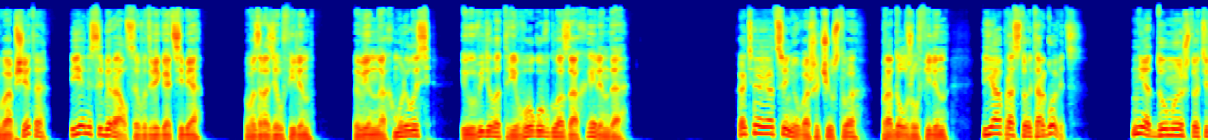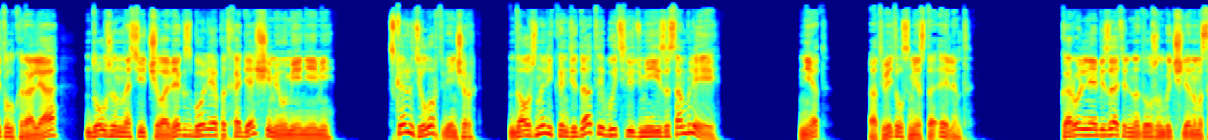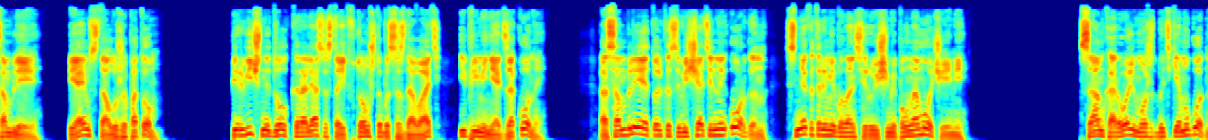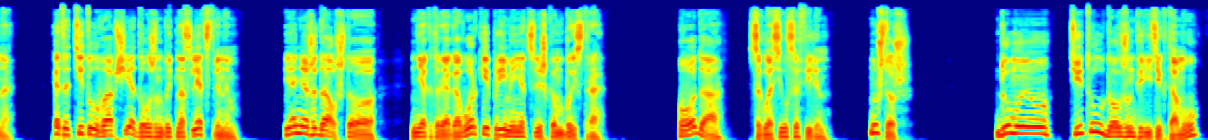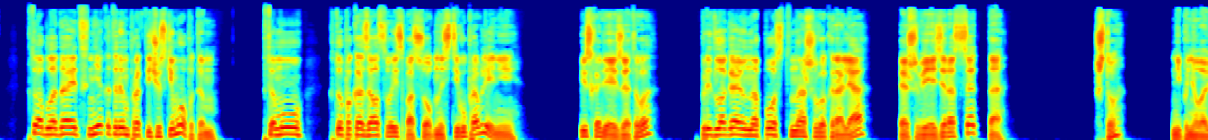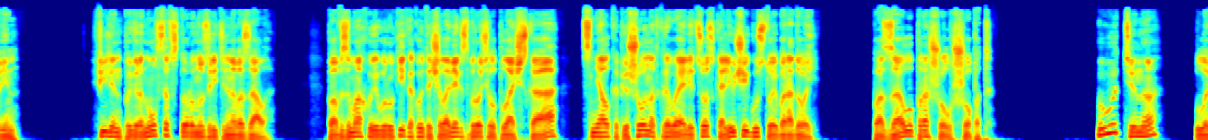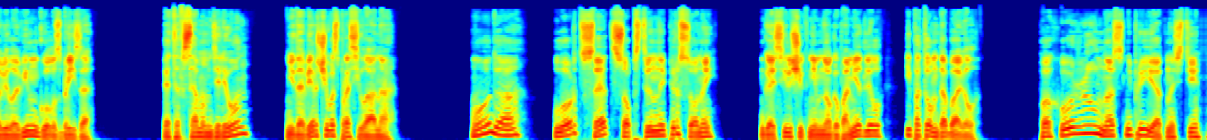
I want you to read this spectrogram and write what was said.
«Вообще-то, я не собирался выдвигать себя», — возразил Филин. Вин нахмурилась и увидела тревогу в глазах Элленда. «Хотя я оценю ваши чувства», — продолжил Филин. «Я простой торговец. Нет, думаю, что титул короля должен носить человек с более подходящими умениями. Скажите, лорд Венчер, должны ли кандидаты быть людьми из ассамблеи?» «Нет», — ответил с места Элленд. «Король не обязательно должен быть членом ассамблеи. Я им стал уже потом». Первичный долг короля состоит в том, чтобы создавать и применять законы. Ассамблея – только совещательный орган с некоторыми балансирующими полномочиями. Сам король может быть кем угодно. Этот титул вообще должен быть наследственным. Я не ожидал, что некоторые оговорки применят слишком быстро. «О, да», — согласился Филин. «Ну что ж, думаю, титул должен перейти к тому, кто обладает некоторым практическим опытом, к тому, кто показал свои способности в управлении. Исходя из этого, предлагаю на пост нашего короля Эшвезера Сетта». «Что?» — не поняла Вин. Филин повернулся в сторону зрительного зала. По взмаху его руки какой-то человек сбросил плащ с КА, снял капюшон, открывая лицо с колючей густой бородой. По залу прошел шепот. «Вот тена», — уловила Вин голос Бриза. «Это в самом деле он?» — недоверчиво спросила она. «О да, лорд Сет собственной персоной». Гасильщик немного помедлил и потом добавил. «Похоже, у нас неприятности».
